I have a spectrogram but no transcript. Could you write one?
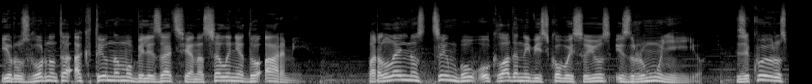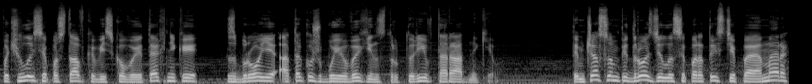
і розгорнута активна мобілізація населення до армії. Паралельно з цим був укладений військовий союз із Румунією, з якою розпочалися поставки військової техніки, зброї, а також бойових інструкторів та радників. Тим часом підрозділи сепаратистів ПМР,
